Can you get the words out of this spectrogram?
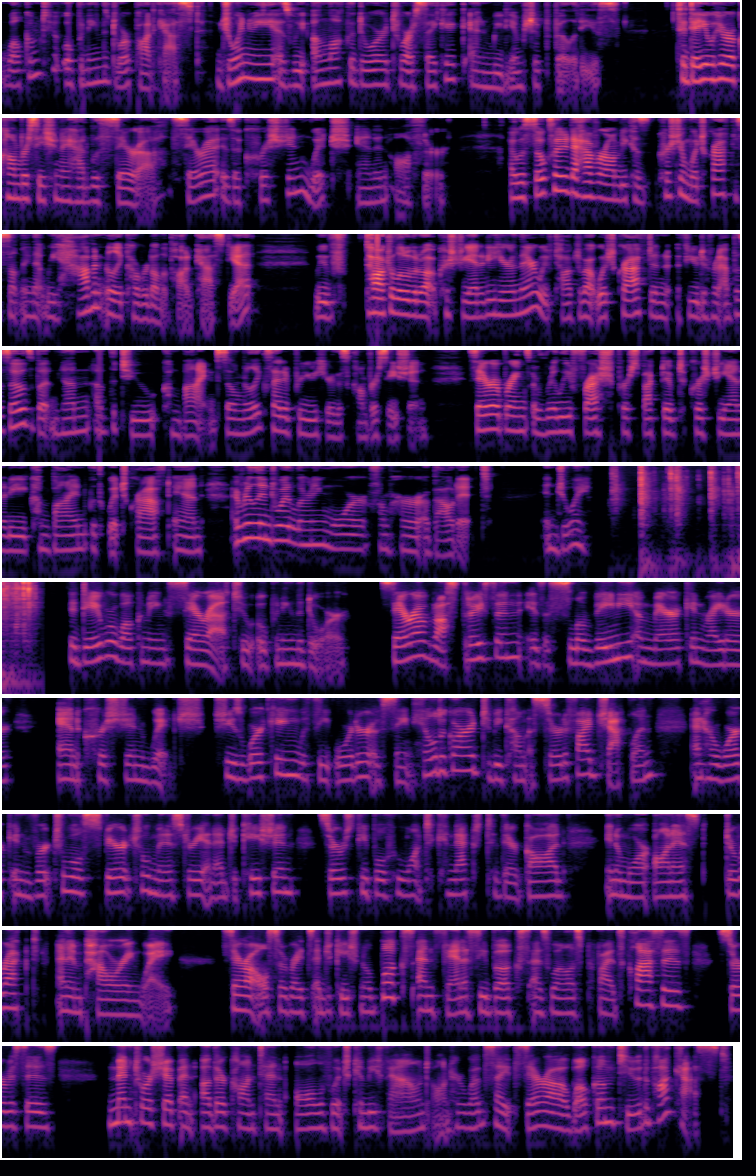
Welcome to Opening the Door podcast. Join me as we unlock the door to our psychic and mediumship abilities. Today, you'll hear a conversation I had with Sara. Sara is a Christian witch and an author. I was so excited to have her on because Christian witchcraft is something that we haven't really covered on the podcast yet. We've talked a little bit about Christianity here and there. We've talked about witchcraft in a few different episodes, but none of the two combined. So I'm really excited for you to hear this conversation. Sara brings a really fresh perspective to Christianity combined with witchcraft, and I really enjoyed learning more from her about it. Enjoy. Today, we're welcoming Sara to Opening the Door. Sara Raztresen is a Slovene American writer and Christian witch. She's working with the Order of St. Hildegard to become a certified chaplain, and her work in virtual spiritual ministry and education serves people who want to connect to their God in a more honest, direct, and empowering way. Sara also writes educational books and fantasy books, as well as provides classes, services, mentorship, and other content, all of which can be found on her website. Sara, welcome to the podcast.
